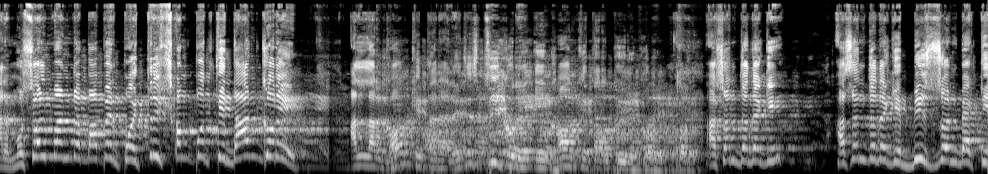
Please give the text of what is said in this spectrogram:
আর মুসলমানরা বাপের পঁয়ত্রিশ সম্পত্তি দান করে আল্লাহর ঘরকে তারা রেজিস্ট্রি করে, এই ঘরকে তারা তৈরি করে। আসুন তো দেখি, আসেন তো দেখি, বিশ জন ব্যক্তি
